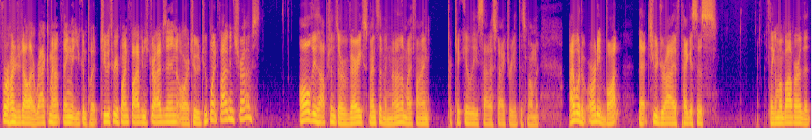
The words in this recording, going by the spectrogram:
$400 rack mount thing that you can put two 3.5 inch drives in or two 2.5 inch drives. All these options are very expensive, and none of them I find particularly satisfactory at this moment. I would have already bought that two drive Pegasus thingamabobber that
